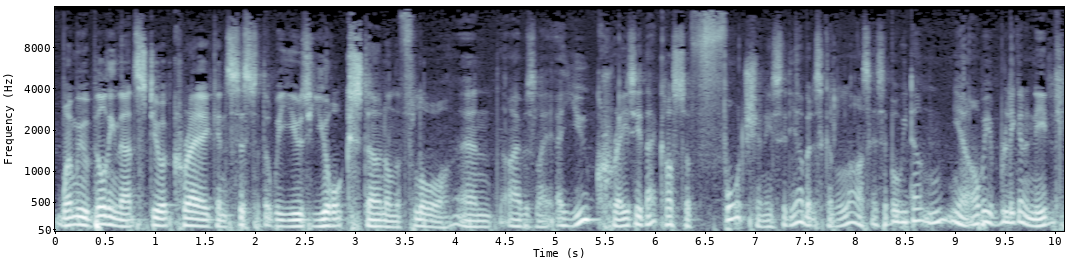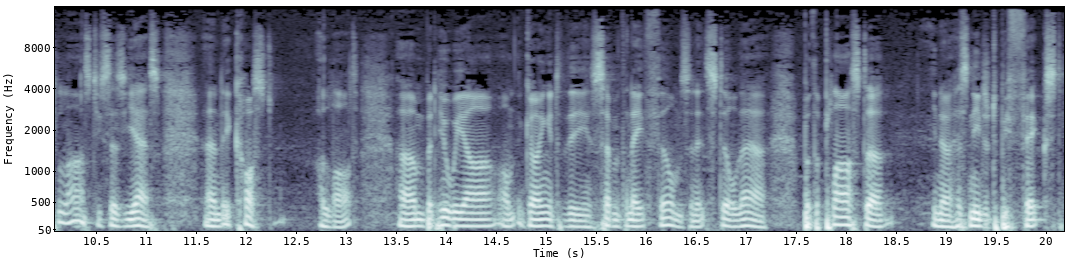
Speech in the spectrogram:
when we were building that, Stuart Craig insisted that we use York stone on the floor. And I was like, Are you crazy? That costs a fortune. He said, Yeah, but it's going to last. I said, But we don't, you know, are we really going to need it to last? He says, Yes. And it cost a lot. Um, but here we are on, going into the seventh and eighth films, and it's still there. But the plaster. You know, has needed to be fixed.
